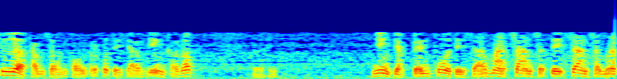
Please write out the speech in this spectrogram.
เชื่อคำสอนของพระพุทธเจ้ายิ่งเคารพยิ่งจะเป็นผู้ที่สามารถสร้างสติสร้างสมา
